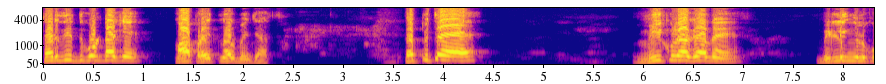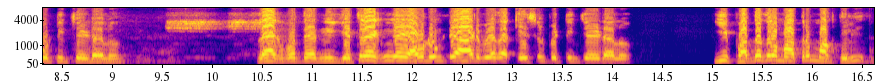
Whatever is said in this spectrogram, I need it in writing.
సరిదిద్దుకుంటాకి మా ప్రయత్నాలు మేము చేస్తాం. తప్పితే మీకులాగానే బిల్డింగులు కొట్టించేయడాలు లేకపోతే నీకు వ్యతిరేకంగా ఎవడుంటే ఆడి మీద కేసులు పెట్టించేయడాలు ఈ పద్ధతులు మాత్రం మాకు తెలియదు.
